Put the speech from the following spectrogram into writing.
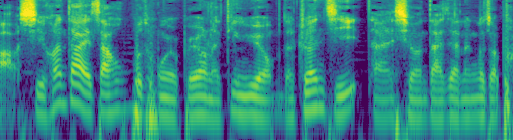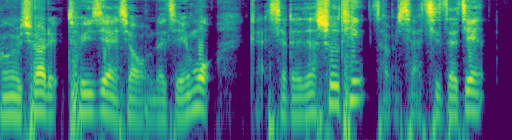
好，喜欢大爷杂货铺的朋友，不要忘了订阅我们的专辑。当然，希望大家能够在朋友圈里推荐一下我们的节目。感谢大家收听，咱们下期再见。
